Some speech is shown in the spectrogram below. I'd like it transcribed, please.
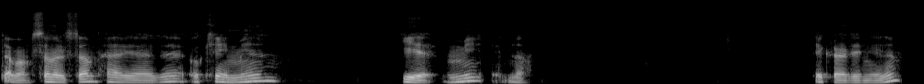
Tamam, sanırsam her yerde okay mi? Yeah mi? No. Tekrar deneyelim.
